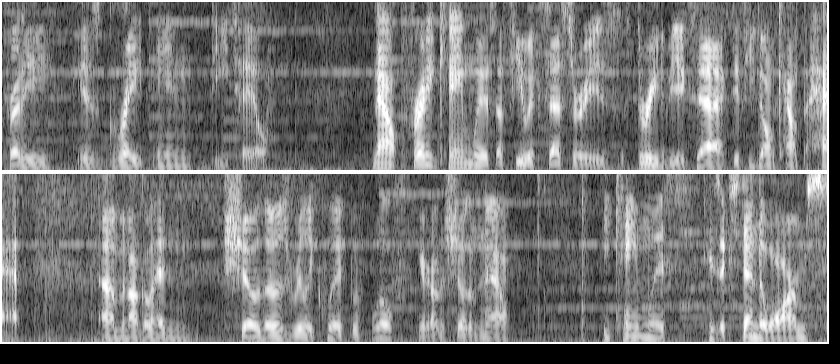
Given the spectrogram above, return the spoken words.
Freddy is great in detail. Now, Freddy came with a few accessories, three to be exact, if you don't count the hat. Um, and I'll go ahead and show those really quick. But, well, here, I'll just show them now. He came with his extendo arms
